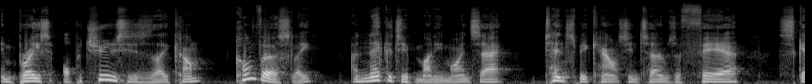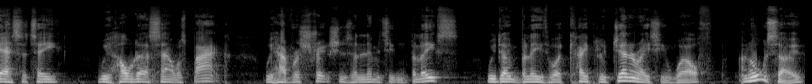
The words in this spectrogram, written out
embrace opportunities as they come. Conversely, a negative money mindset tends to be couched in terms of fear, scarcity. We hold ourselves back. We have restrictions and limiting beliefs. We don't believe we're capable of generating wealth. And also,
